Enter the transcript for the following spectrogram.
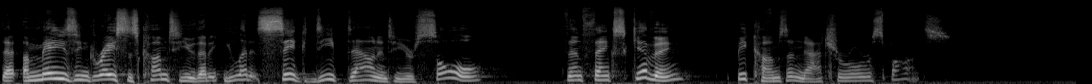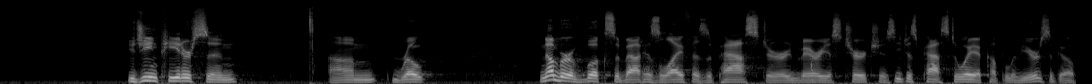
that amazing grace has come to you, that you let it sink deep down into your soul, then thanksgiving becomes a natural response. Eugene Peterson um, wrote a number of books about his life as a pastor in various churches. He just passed away a couple of years ago.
